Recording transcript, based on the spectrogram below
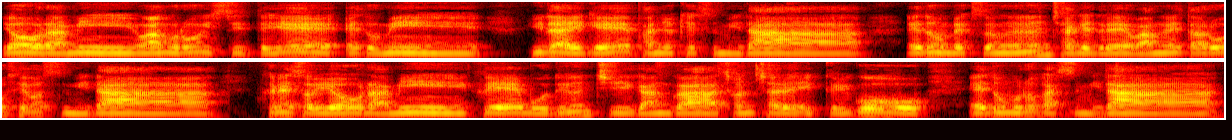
여호람이 왕으로 있을 때에 에돔이 유다에게 반역했습니다. 에돔 백성은 자기들의 왕을 따로 세웠습니다. 그래서 여호람이 그의 모든 지휘관과 전차를 이끌고 에돔으로 갔습니다.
